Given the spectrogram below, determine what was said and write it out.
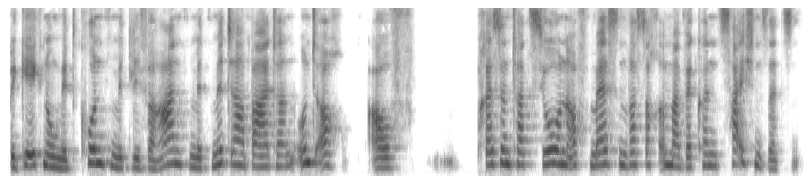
Begegnung mit Kunden, mit Lieferanten, mit Mitarbeitern und auch auf Präsentationen, auf Messen, was auch immer, wir können Zeichen setzen.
